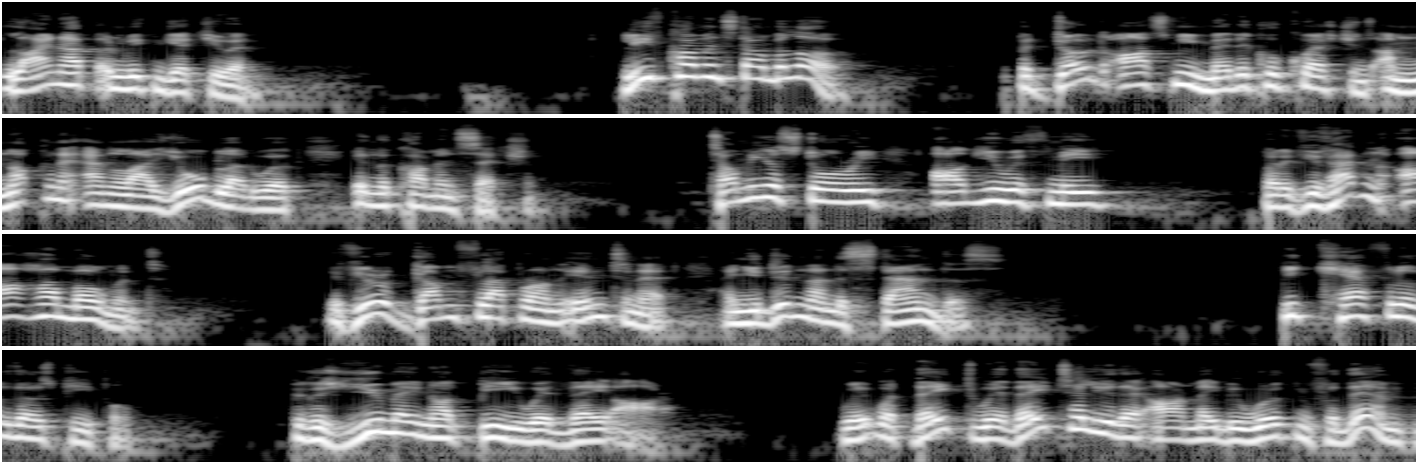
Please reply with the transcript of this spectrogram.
Line up and we can get you in. Leave comments down below. But don't ask me medical questions. I'm not going to analyze your blood work in the comments section. Tell me your story, argue with me. But if you've had an aha moment, if you're a gum flapper on the internet and you didn't understand this, be careful of those people because you may not be where they are. Where, what they, where they tell you they are may be working for them,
